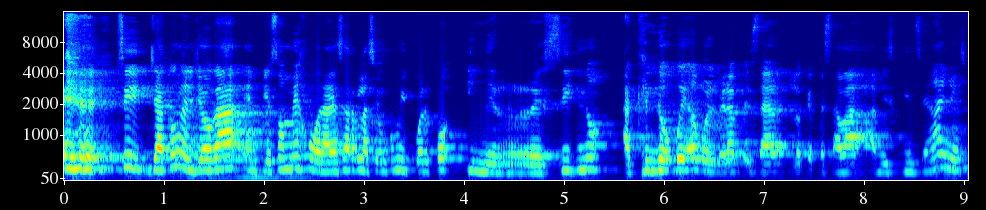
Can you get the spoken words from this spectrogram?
sí, ya con el yoga empiezo a mejorar esa relación con mi cuerpo y me resigno a que no voy a volver a pesar lo que pesaba a mis 15 años.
